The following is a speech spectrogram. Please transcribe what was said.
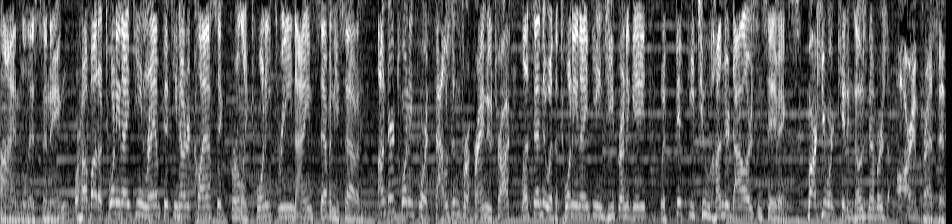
I'm listening. Or how about a 2019 Ram 1500 Classic for only $23,977? Under 24000 for a brand new truck? Let's end it with a 2019 Jeep Renegade with $5,200 in savings. Mark, you weren't kidding. Those numbers are impressive.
